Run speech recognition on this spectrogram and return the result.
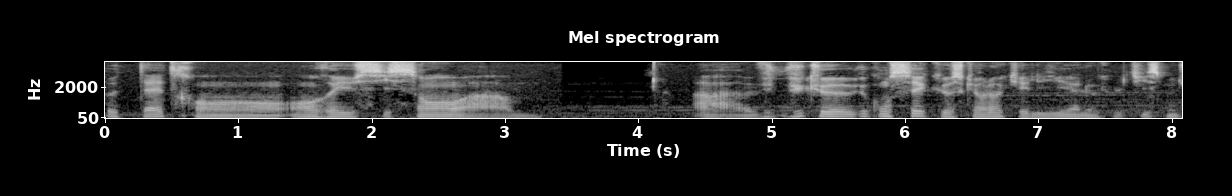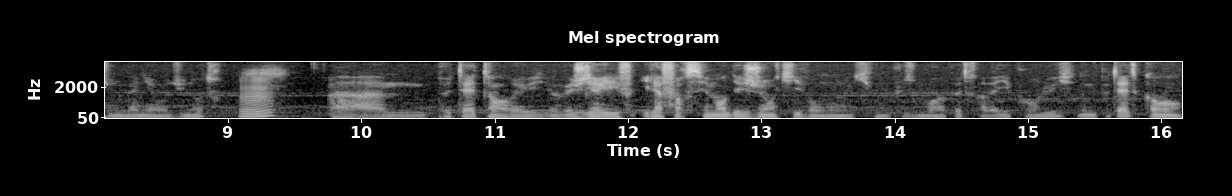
peut-être en, en réussissant à ah, vu, que vu qu'on sait que Skurlock est lié à l'occultisme d'une manière ou d'une autre, mhm. euh, peut-être en je dirais il, a forcément des gens qui vont qui vont plus ou moins un peu travailler pour lui. Donc peut-être qu'en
